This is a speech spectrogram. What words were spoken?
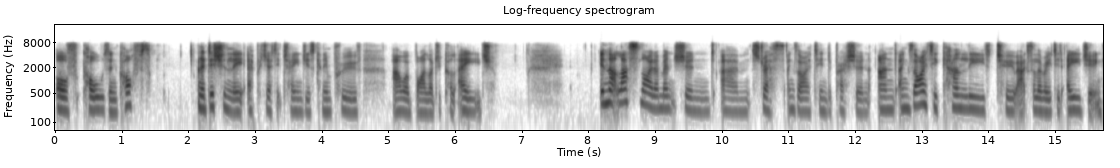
of colds and coughs. And additionally, epigenetic changes can improve our biological age. In that last slide, I mentioned um, stress, anxiety, and depression, and anxiety can lead to accelerated aging,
